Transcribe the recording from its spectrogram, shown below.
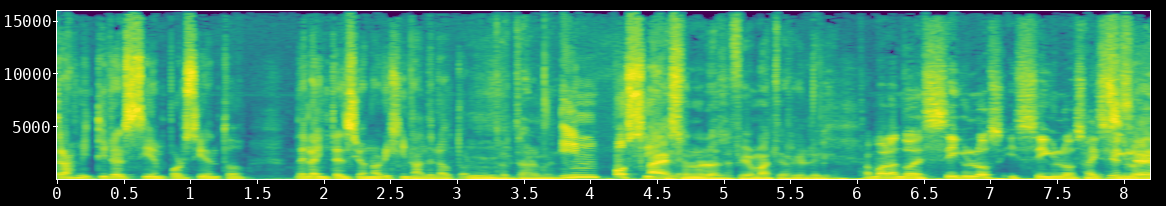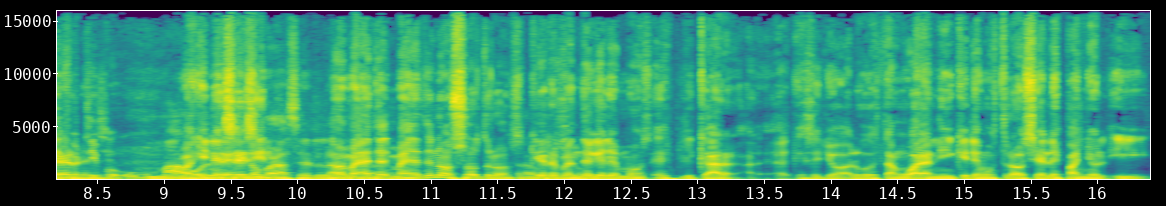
transmitir el 100% de la intención original del autor. Mm. Totalmente. Imposible. Ah, eso es uno de los desafíos más terribles. que- Estamos hablando de siglos y siglos Hay y que siglos de ser tipo un mago Imagínense, si- para hacer la, no, imagínate, la- imagínate nosotros que de repente queremos explicar, eh, qué sé yo, algo que está en guaraní, queremos traducir al español y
